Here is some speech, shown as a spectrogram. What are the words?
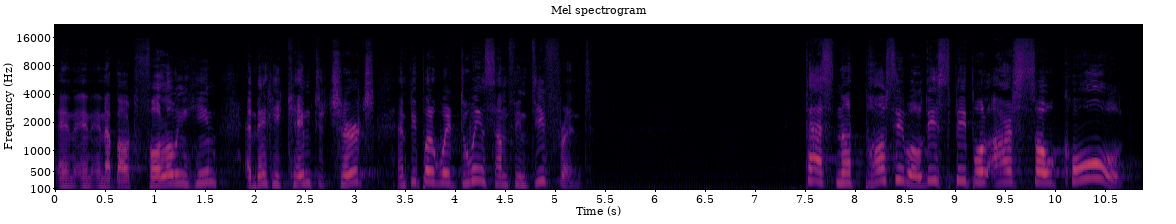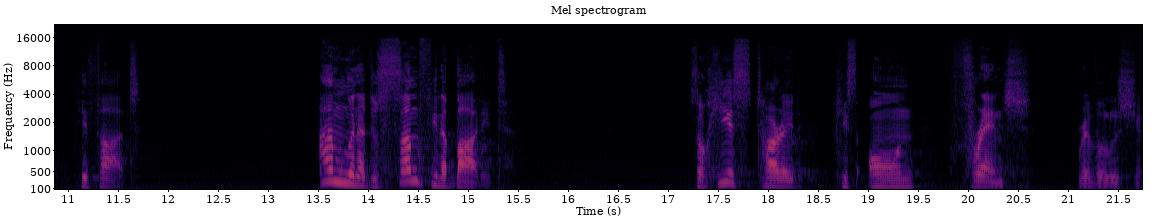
and, and, and about following him. And then he came to church and people were doing something different. That's not possible. These people are so cold, he thought. I'm going to do something about it. So he started his own French Revolution.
